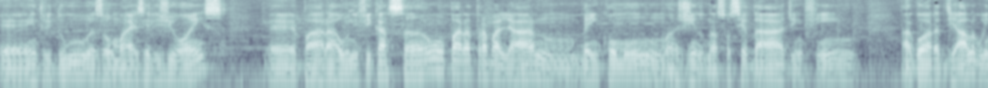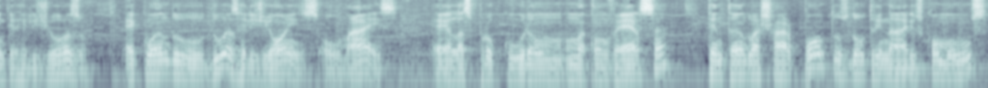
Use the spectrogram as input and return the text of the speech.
é, entre duas ou mais religiões é, para a unificação ou para trabalhar num bem comum, agindo na sociedade, enfim. Agora, diálogo interreligioso é quando duas religiões ou mais elas procuram uma conversa tentando achar pontos doutrinários comuns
